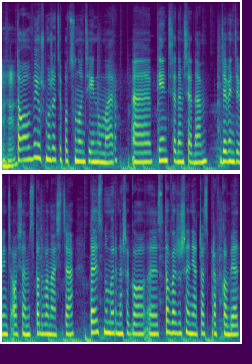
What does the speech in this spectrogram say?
Mhm. to wy już możecie podsunąć jej numer e, 577 998 112. To jest numer naszego e, Stowarzyszenia Czas Praw Kobiet,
